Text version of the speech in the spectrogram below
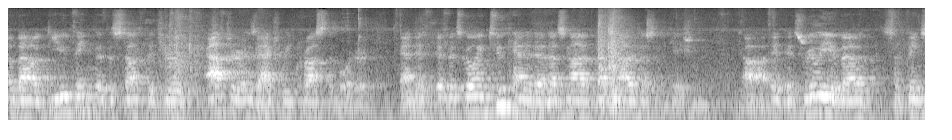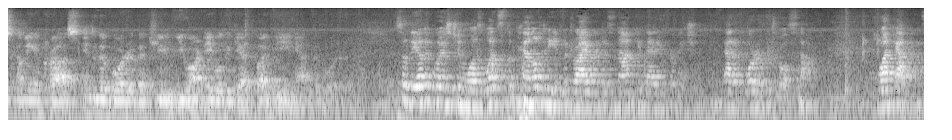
about, do you think that the stuff that you're after has actually crossed the border? And if, if it's going to Canada, that's not, that's not a justification. Uh, it, it's really about some things coming across into the border that you, you aren't able to get by being at the. So the other question was, what's the penalty if a driver does not give that information at a border patrol stop? What happens?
